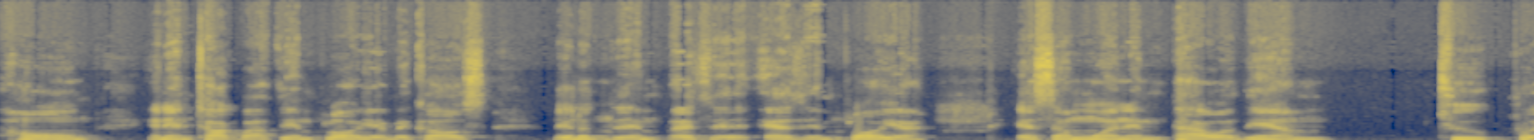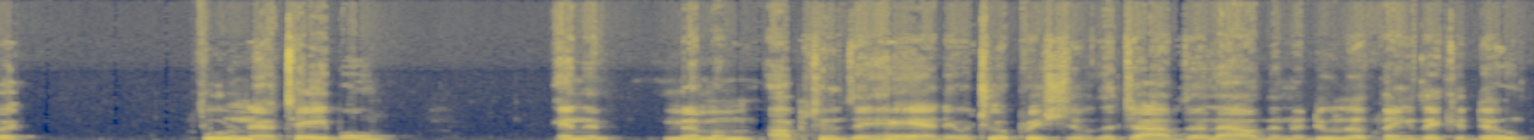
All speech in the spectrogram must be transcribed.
home and then talk about the employer because they looked at them as as employer as someone empowered them to put food on their table and the minimum opportunities they had. They were too appreciative of the jobs that allowed them to do little things they could do,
